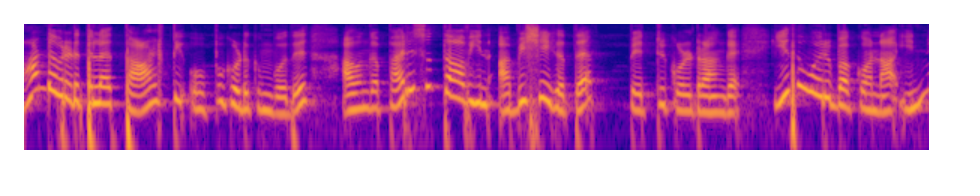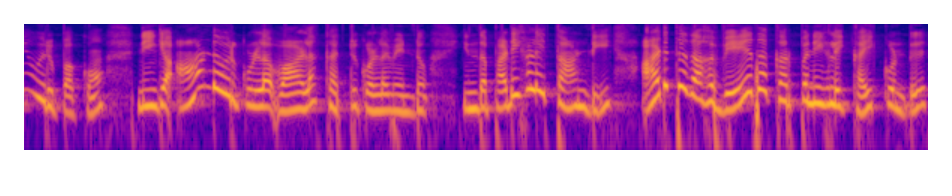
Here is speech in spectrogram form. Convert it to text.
ஆண்டவரிடத்தில் தாழ்த்தி ஒப்பு கொடுக்கும்போது அவங்க பரிசுத்தாவியின் அபிஷேகத்தை பெற்றுக்கொள்கிறாங்க இது ஒரு பக்கம்னா இன்னும் ஒரு பக்கம் நீங்கள் ஆண்டவருக்குள்ளே வாழ கற்றுக்கொள்ள வேண்டும். இந்த படிகளை தாண்டி அடுத்ததாக வேத கற்பனைகளை கைக்கொண்டு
